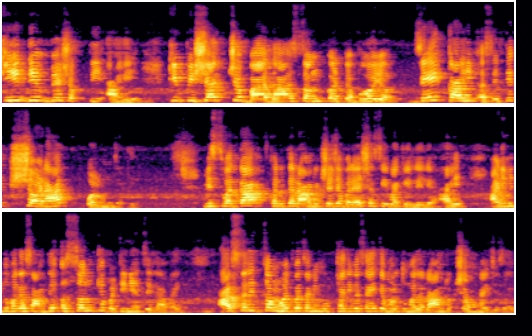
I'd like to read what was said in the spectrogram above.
इतकी दिव्य शक्ती आहे की पिशाच्य बाधा संकट भय जे काही असेल ते क्षणात पळून जाते. मी स्वतः खरं तर रामरक्षाच्या बऱ्याचशा सेवा केलेल्या आहेत आणि मी तुम्हाला सांगते असंख्य पटीने याचे लाभ आहेत. आज तर इतका महत्त्वाचा आणि मोठा दिवस आहे त्यामुळे तुम्हाला रामरक्षा म्हणायचीच आहे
